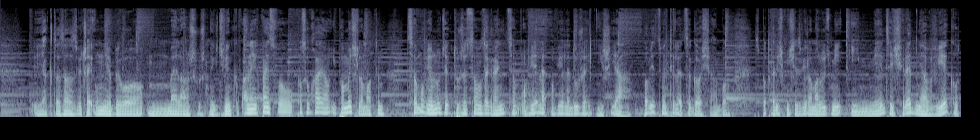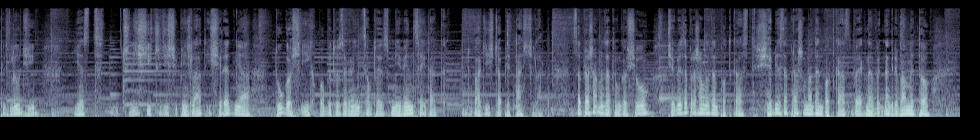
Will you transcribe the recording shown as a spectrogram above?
jak to zazwyczaj u mnie było, mm, melanż różnych dźwięków, ale niech Państwo posłuchają i pomyślą o tym, co mówią ludzie, którzy są za granicą o wiele, o wiele dłużej niż ja. Powiedzmy tyle co Gosia, bo spotkaliśmy się z wieloma ludźmi i mniej więcej średnia wieku tych ludzi jest 30-35 lat i średnia długość ich pobytu za granicą to jest mniej więcej tak 20-15 lat. Zapraszamy zatem Gosiu, Ciebie zapraszam na ten podcast, siebie zapraszam na ten podcast, bo jak nagrywamy to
